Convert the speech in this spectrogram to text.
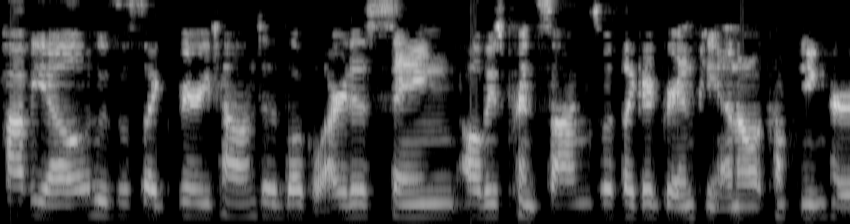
Javiel, who's this like very talented local artist, sang all these Prince songs with like a grand piano accompanying her,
